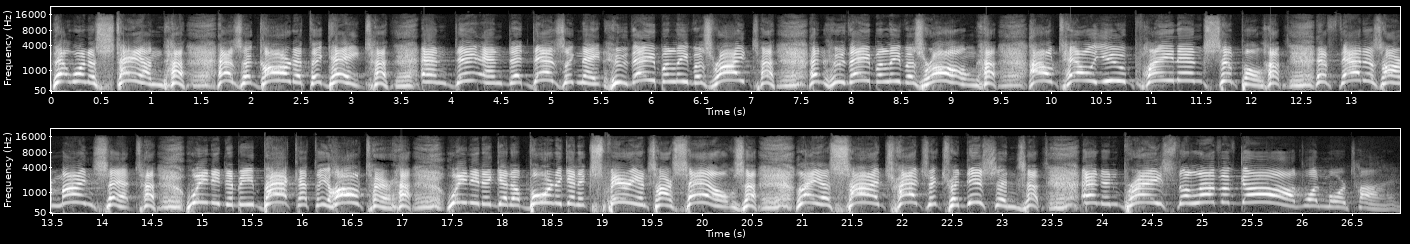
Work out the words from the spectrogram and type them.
that want to stand uh, as a guard at the gate uh, and, de- and de- designate who they believe is right and who they believe is wrong. I'll tell you plain and simple if that is our mindset, we need to be back at the altar. We need to get a born again experience ourselves, uh, lay aside tragic traditions, uh, and embrace the love of God one more time.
